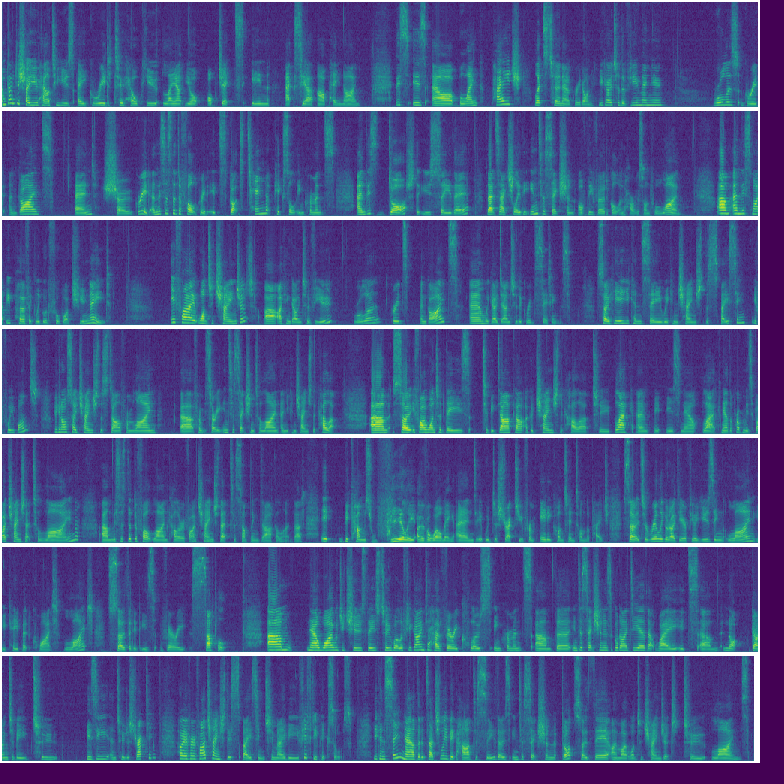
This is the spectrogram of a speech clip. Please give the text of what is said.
I'm going to show you how to use a grid to help you lay out your objects in Axure RP9. This is our blank page. Let's turn our grid on. You go to the View menu, Rulers, Grid and Guides, and Show Grid. And this is the default grid. It's got 10 pixel increments and this dot that you see there, that's actually the intersection of the vertical and horizontal line um, and this might be perfectly good for what you need. If I want to change it, uh, I can go into View, Ruler, Grids and Guides, and we go down to the grid settings. So here you can see we can change the spacing if we want. We can also change the style from line, uh, from sorry, intersection to line, and you can change the color. Um, so if I wanted these to be darker, I could change the color to black and it is now black. Now the problem is if I change that to line, um, this is the default line color. If I change that to something darker like that, it becomes really overwhelming and it would distract you from any content on the page. So it's a really good idea if you're using line, you keep it quite light so that it is very subtle. Um, now, why would you choose these two? Well, if you're going to have very close increments, um, the intersection is a good idea. That way it's um, not going to be too busy and too distracting. However, if I change this spacing to maybe 50 pixels, you can see now that it's actually a bit hard to see those intersection dots. So there I might want to change it to lines.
